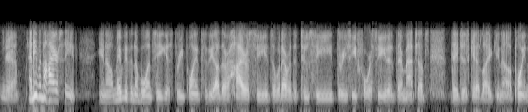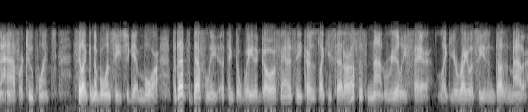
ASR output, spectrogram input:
Yeah, and even the higher seed. You know, maybe the number one seed gets three points to the other higher seeds or whatever, the two seed, three seed, four seed, and their matchups, they just get like, you know, a point and a half or two points. I feel like the number one seed should get more. But that's definitely, I think, the way to go with fantasy because, like you said, or else it's not really fair. Like your regular season doesn't matter.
